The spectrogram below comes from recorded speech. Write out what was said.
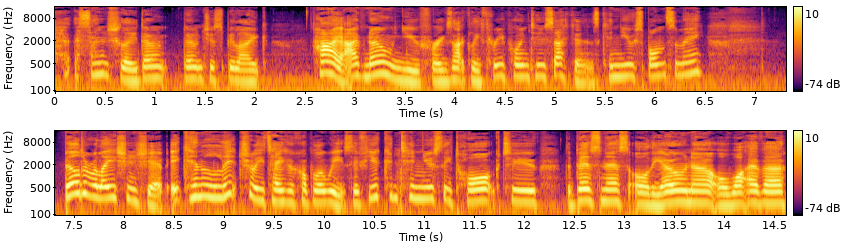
essentially don't don't just be like, "Hi, I've known you for exactly 3.2 seconds. Can you sponsor me?" Build a relationship. It can literally take a couple of weeks. If you continuously talk to the business or the owner or whatever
